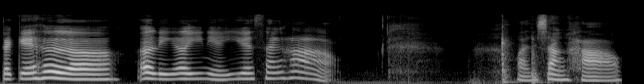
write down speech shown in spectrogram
大家好啊，二零二一年一月三号。晚上好。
